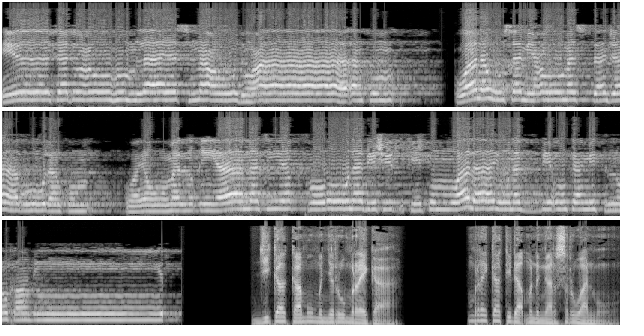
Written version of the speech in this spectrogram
إن تدعوهم لا يسمعوا دعاءكم ولو سمعوا ما استجابوا لكم ويوم القيامة يكفرون بشرككم ولا ينبئك مثل خبير Jika kamu menyeru mereka, mereka tidak mendengar seruanmu.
